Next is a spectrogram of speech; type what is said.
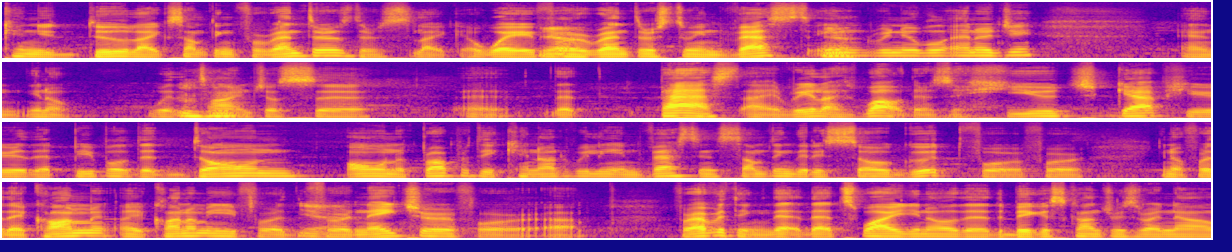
can you do like something for renters? There's like a way Yeah. for renters to invest in renewable energy." And you know, with Mhm. time, just uh, uh, that passed, I realized, wow, there's a huge gap here that people that don't own a property cannot really invest in something that is so good for for you know for the economy, economy for Yeah. for nature, for uh, for everything. That, that's why you know the, the biggest countries right now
